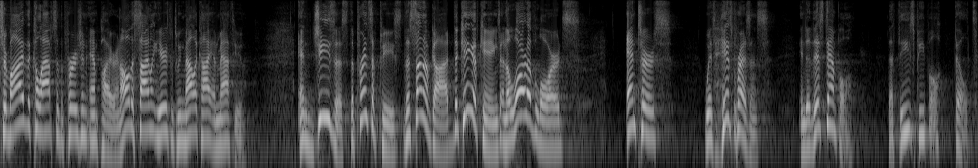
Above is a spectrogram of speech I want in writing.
survived the collapse of the Persian Empire and all the silent years between Malachi and Matthew. And Jesus, the Prince of Peace, the Son of God, the King of Kings, and the Lord of Lords, enters with his presence into this temple that these people built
